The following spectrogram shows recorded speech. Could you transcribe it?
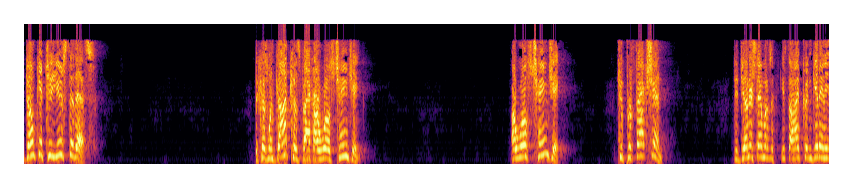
Don't get too used to this. Because when God comes back, our world's changing. Our world's changing to perfection. Did you understand what I'm saying? You thought I couldn't get any,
